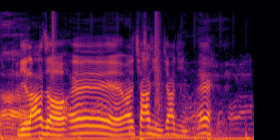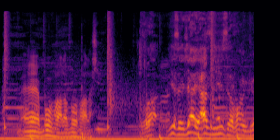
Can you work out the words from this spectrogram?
啊。你拿走，哎，要加紧加紧，哎，哎，不跑了不跑了，我一手下鸭子，一手放鱼，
